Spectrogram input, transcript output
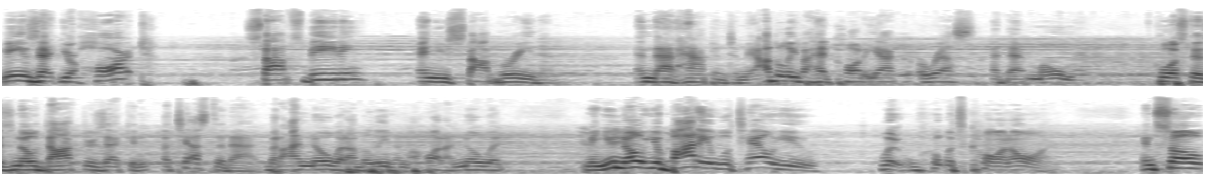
means that your heart stops beating and you stop breathing. And that happened to me. I believe I had cardiac arrest at that moment. Of course, there's no doctors that can attest to that, but I know what I believe in my heart. I know what, I mean, you know, your body will tell you what, what's going on. And so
